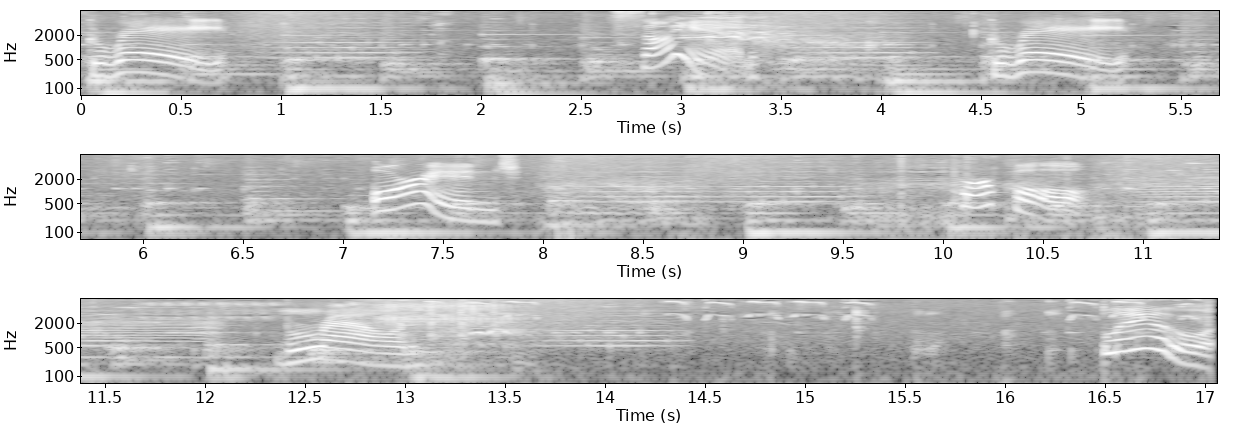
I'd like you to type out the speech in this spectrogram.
gray, cyan, gray, orange, purple, brown, blue,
